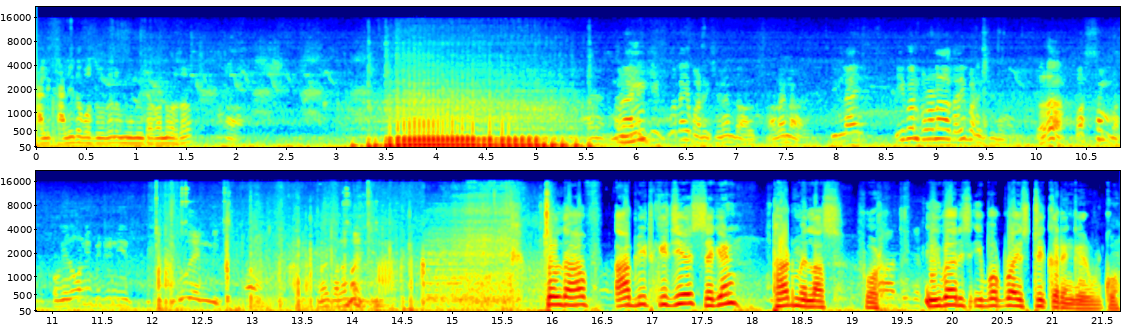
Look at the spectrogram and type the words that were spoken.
खाली खाली त बस्नु हुँदैन मुमिटा गर्नुपर्छ त त भनेको छैन मैले कसम भने only between you and me मैले कसलाई भनेको छु चल दा आप आप लीड कीजिए सेकंड थर्ड में लास्ट फोर्थ एक बार इस एक बार पूरा स्टिक करेंगे उनको।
